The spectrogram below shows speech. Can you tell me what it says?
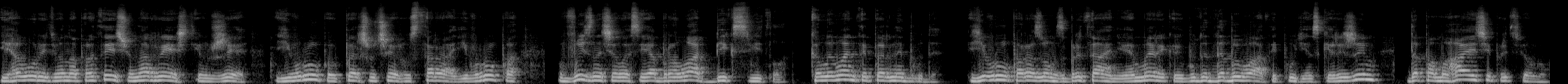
І говорить вона про те, що нарешті вже Європа, в першу чергу стара Європа, визначилася і обрала бік світла. Коливань тепер не буде. Європа разом з Британією і Америкою буде добивати путінський режим, допомагаючи при цьому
